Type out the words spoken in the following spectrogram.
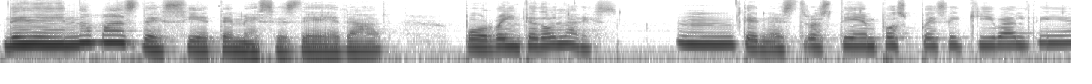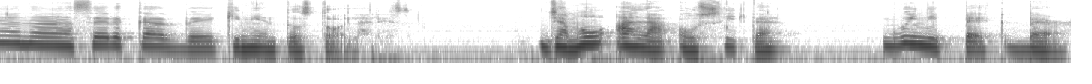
de no más de siete meses de edad por 20 dólares, mm, que en nuestros tiempos pues equivaldrían a cerca de 500 dólares. Llamó a la osita Winnipeg Bear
